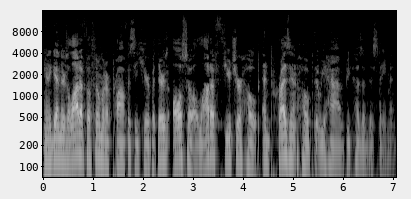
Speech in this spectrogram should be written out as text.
And again, there's a lot of fulfillment of prophecy here, but there's also a lot of future hope and present hope that we have because of this statement.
